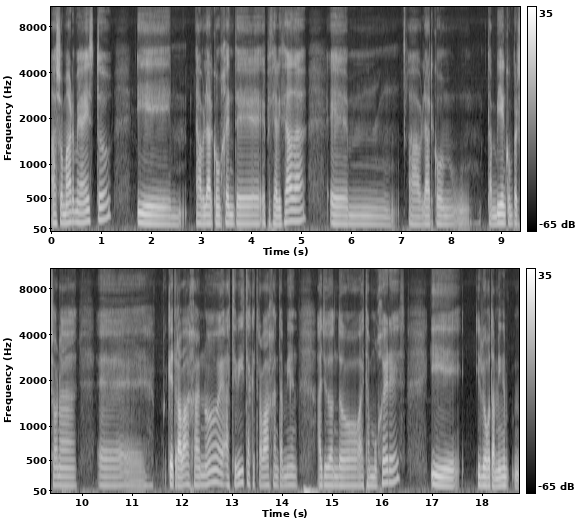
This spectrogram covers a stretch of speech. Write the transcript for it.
asomarme a esto y a hablar con gente especializada, em, a hablar con también con personas eh, que trabajan, ¿no? Eh, activistas que trabajan también ayudando a estas mujeres y, y luego también, mm,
